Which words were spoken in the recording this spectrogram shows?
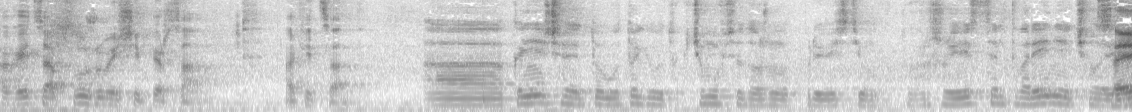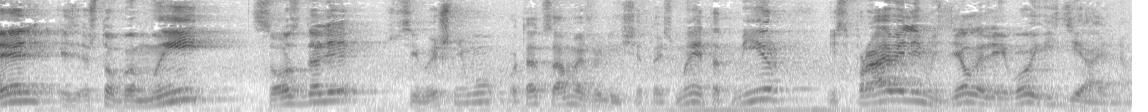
как говорится, обслуживающий персонал, официант. А конечно, то в итоге вот к чему все должно привести? Вот, хорошо, есть цель творения человека. Цель, чтобы мы создали Всевышнему вот это самое жилище. То есть мы этот мир исправили, мы сделали его идеальным.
